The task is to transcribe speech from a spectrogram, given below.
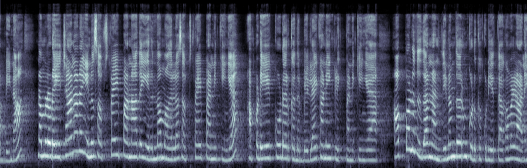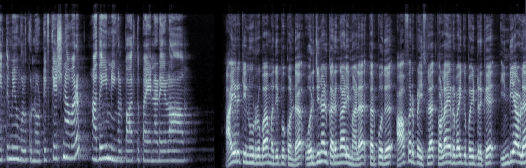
அப்படின்னா நம்மளுடைய சேனலை இன்னும் சப்ஸ்கிரைப் பண்ணாத இருந்தால் முதல்ல சப்ஸ்கிரைப் பண்ணிக்கிங்க. அப்படியே கூட இருக்க அந்த பெல் ஐக்கானையும் கிளிக் பண்ணிக்கிங்க. அப்பொழுது தான் நான் தினம்தோறும் கொடுக்கக்கூடிய தகவல் அனைத்துமே உங்களுக்கு நோட்டிஃபிகேஷனாக வரும். அதையும் நீங்கள் பார்த்து பயனடையலாம். ஆயிரத்தி நூறுரூபா மதிப்பு கொண்ட ஒரிஜினல் கருங்காலி மாலை தற்போது ஆஃபர் ப்ரைஸில் தொள்ளாயிரம் ரூபாய்க்கு போயிட்டு இருக்கு இந்தியாவில்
